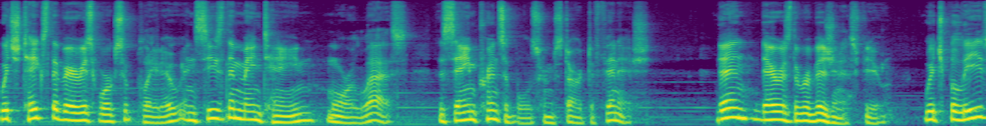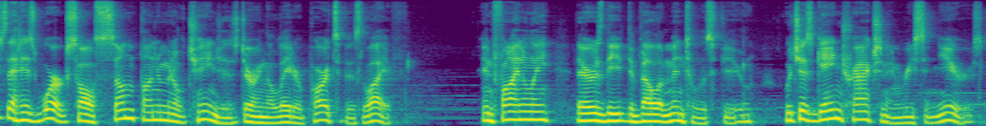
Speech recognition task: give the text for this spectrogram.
which takes the various works of Plato and sees them maintain, more or less, the same principles from start to finish. Then there is the revisionist view, which believes that his work saw some fundamental changes during the later parts of his life. And finally, there is the developmentalist view, which has gained traction in recent years.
